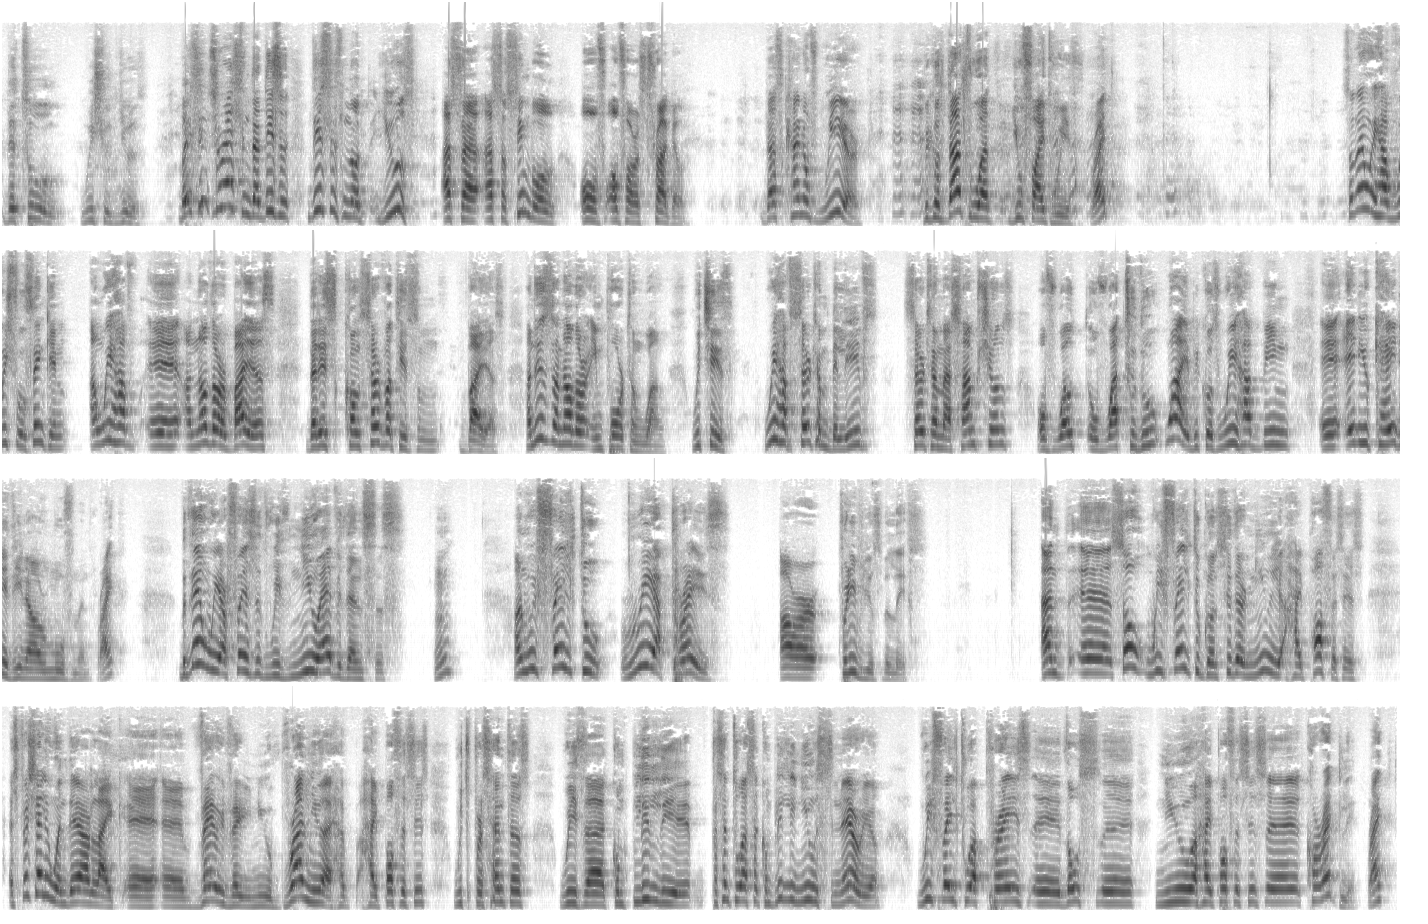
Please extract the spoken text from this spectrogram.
the tool we should use. But it's interesting that this is, this is not used as a, as a symbol of, of our struggle. That's kind of weird because that's what you fight with, right? So then we have wishful thinking and we have uh, another bias that is conservatism bias. And this is another important one, which is we have certain beliefs, certain assumptions of what, of what to do. Why? Because we have been uh, educated in our movement, right? But then we are faced with new evidences, hmm? and we fail to reappraise our previous beliefs. And uh, so we fail to consider new hypotheses, especially when they are like a, a very, very new, brand new hypothesis, which present us with a completely, present to us a completely new scenario. We fail to appraise uh, those uh, new hypotheses uh, correctly, right?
